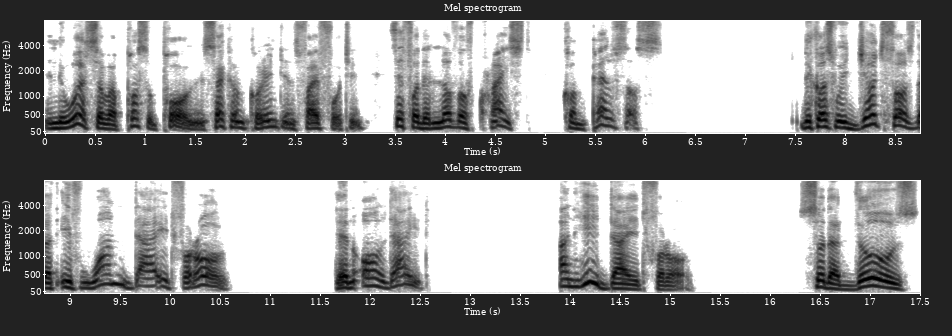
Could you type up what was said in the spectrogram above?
In the words of Apostle Paul in 2 Corinthians 5:14, said, For the love of Christ compels us. Because we judge thus that if one died for all, then all died. And he died for all, so that those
